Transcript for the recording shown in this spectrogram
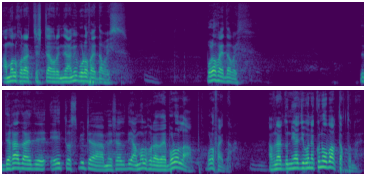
আমল করার চেষ্টা করেন যে আমি বড় ফায়দা পাইছি। বড় ফায়দা পাইছি। দেখা যায় যে এই তসবিটা মেশা যদি আমল করা যায়, বড় লাভ, বড় ফায়দা। আপনার দুনিয়া জীবনে কোনো অভাব থাকতো না।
